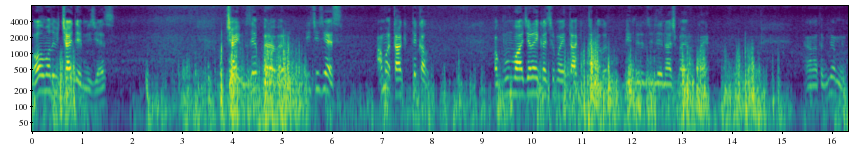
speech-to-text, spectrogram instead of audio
Olmadı bir çay demleyeceğiz. Çayımızı hep beraber içeceğiz. Ama takipte kalın. Bak bu macerayı kaçırmayın, takipte kalın. Bildirim zillerini açmayı unutmayın. Anlatabiliyor muyum?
